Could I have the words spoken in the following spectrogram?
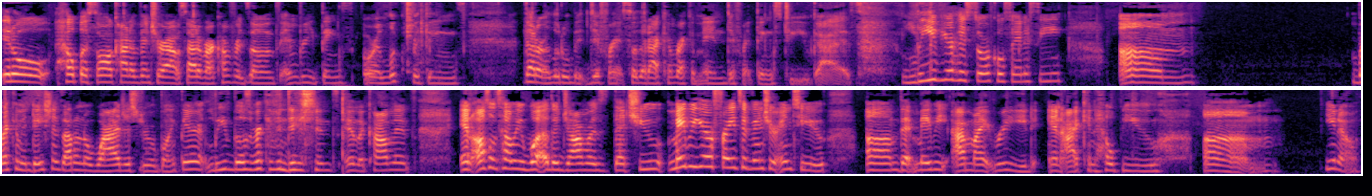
it'll help us all kind of venture outside of our comfort zones and read things or look for things that are a little bit different so that I can recommend different things to you guys. Leave your historical fantasy um recommendations. I don't know why I just drew a blank there. Leave those recommendations in the comments and also tell me what other genres that you maybe you're afraid to venture into um that maybe I might read and I can help you um you know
